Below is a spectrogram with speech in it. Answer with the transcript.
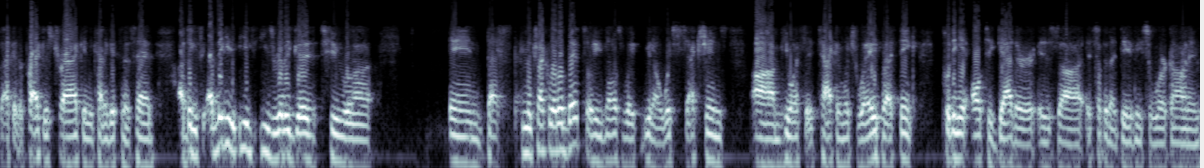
back at the practice track, and he kind of gets in his head. I think I think he, he's he's really good to. Uh, in the track a little bit, so he knows like you know which sections um, he wants to attack in which way. But I think putting it all together is uh, is something that Dave needs to work on, and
